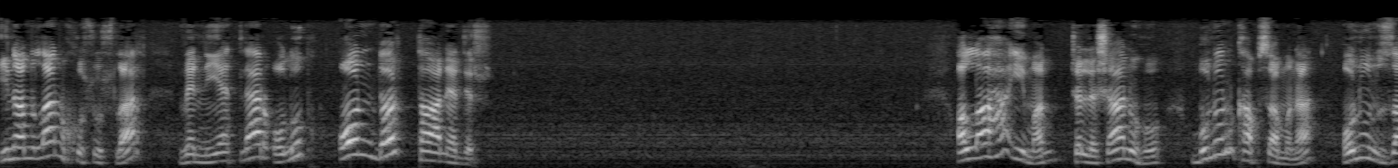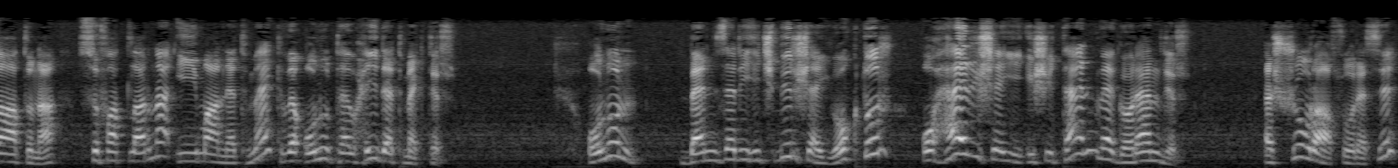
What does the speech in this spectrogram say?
inanılan hususlar ve niyetler olup 14 tanedir. Allah'a iman Celle Şanuhu bunun kapsamına, onun zatına, sıfatlarına iman etmek ve onu tevhid etmektir. Onun benzeri hiçbir şey yoktur. O her şeyi işiten ve görendir. Eş-Şura suresi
